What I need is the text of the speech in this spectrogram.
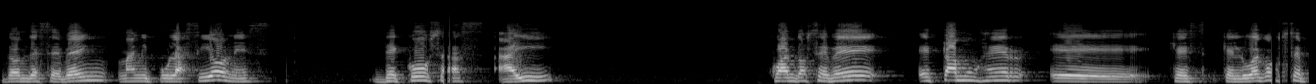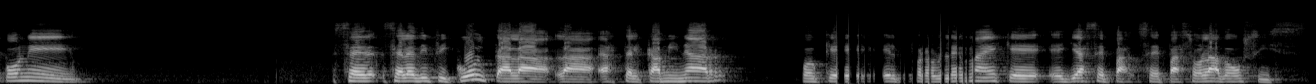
donde se ven manipulaciones de cosas ahí, cuando se ve esta mujer eh, que, luego se pone, se, le dificulta hasta el caminar, porque el problema es que ella se, se pasó la dosis.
